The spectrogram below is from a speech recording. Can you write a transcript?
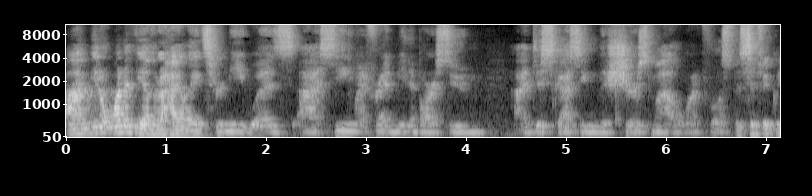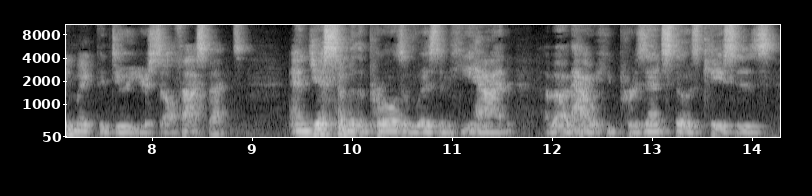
um, you know, one of the other highlights for me was uh, seeing my friend Mina Barsoom uh, discussing the SureSmile workflow, specifically Mike the do-it-yourself aspect, and just some of the pearls of wisdom he had about how he presents those cases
